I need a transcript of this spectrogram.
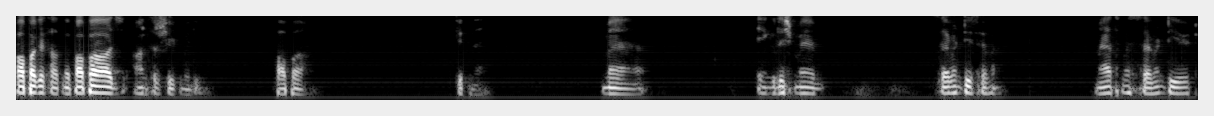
पापा के साथ में, पापा आज आंसर शीट मिली पापा, कितने मैं इंग्लिश में सेवेंटी सेवन मैथ में सेवेंटी एट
